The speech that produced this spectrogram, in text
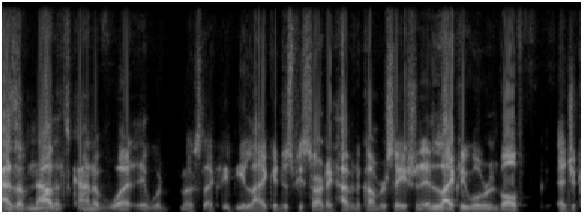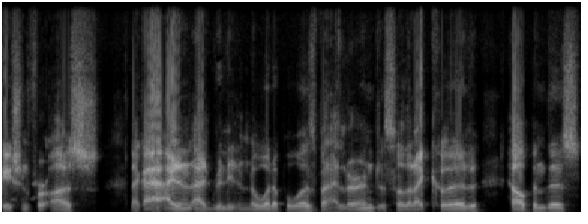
As of now, that's kind of what it would most likely be like. It just be starting having a conversation. It likely will involve education for us. Like I, I didn't, I really didn't know what EPEL was, but I learned so that I could help in this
